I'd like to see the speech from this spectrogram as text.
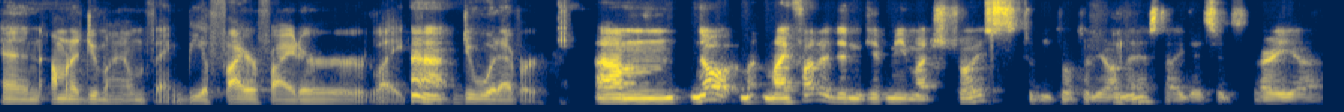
and I'm going to do my own thing, be a firefighter, like yeah. do whatever." Um no, my father didn't give me much choice to be totally mm-hmm. honest. I guess it's very uh,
